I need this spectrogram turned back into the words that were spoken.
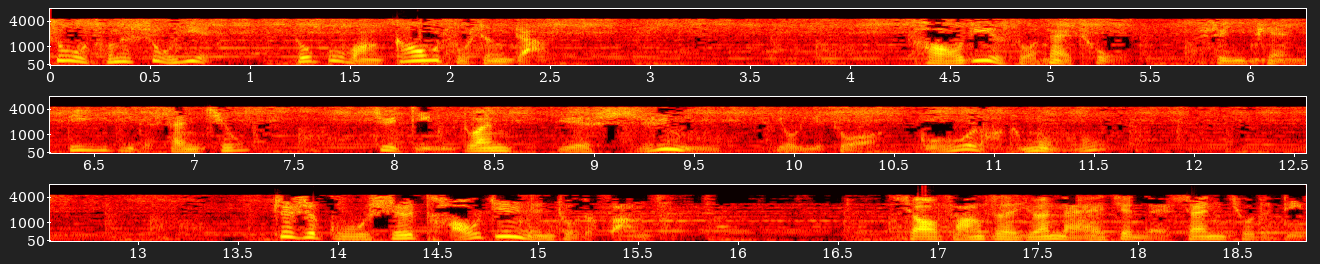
树丛的树叶都不往高处生长。草地所在处是一片低低的山丘，距顶端约十米有一座古老的木屋，这是古时淘金人住的房子。小房子原来建在山丘的顶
